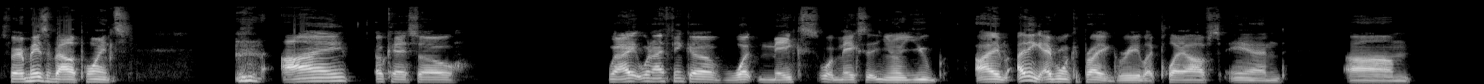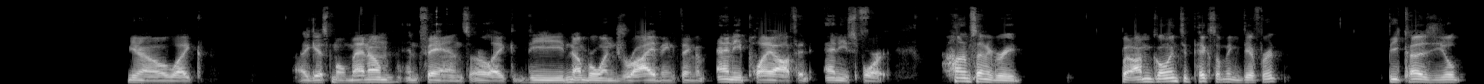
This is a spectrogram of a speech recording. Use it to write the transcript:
It's fair. Made some valid points. I okay, so when I when I think of what makes what makes it, you know, you I I think everyone could probably agree like playoffs and um you know, like I guess momentum and fans are like the number one driving thing of any playoff in any sport. 100% agreed. But I'm going to pick something different because you'll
